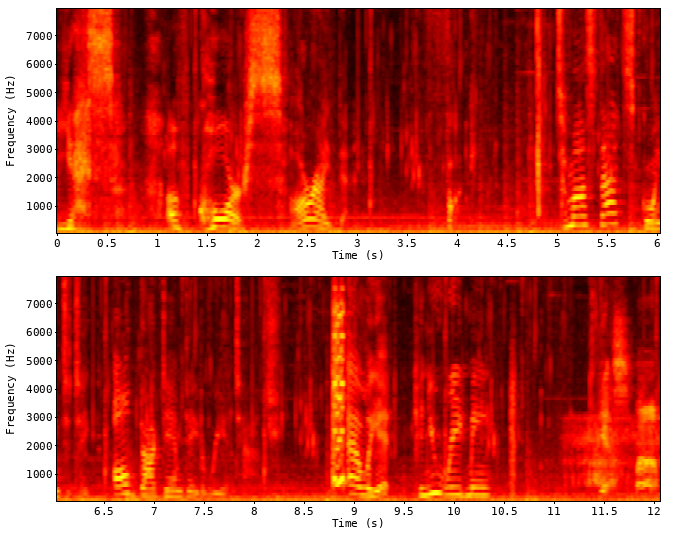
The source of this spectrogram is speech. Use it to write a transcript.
Yes. Of course. All right then. Fuck. Tomas, that's going to take all goddamn day to reattach. Elliot, can you read me? Yes, ma'am.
